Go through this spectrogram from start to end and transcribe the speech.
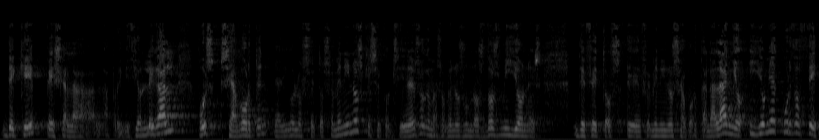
de que, pese a la, prohibición legal, pues se aborten, ya digo, los fetos femeninos, que se considera eso, que más o menos unos dos millones de fetos eh, femeninos se abortan al año. Y yo me acuerdo hace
